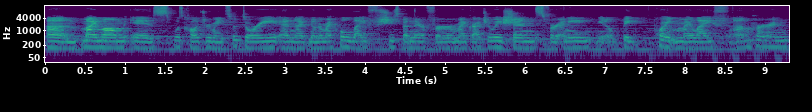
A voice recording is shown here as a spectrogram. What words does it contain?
Um, my mom is was college roommates with Dore, and I've known her my whole life. She's been there for my graduations, for any you know big point in my life. Um, her and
